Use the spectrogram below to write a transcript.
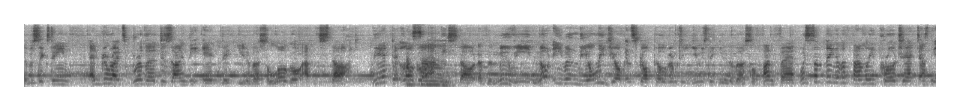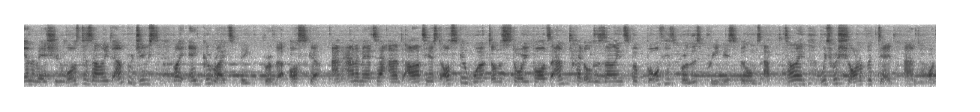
Number 16, Edgar Wright's brother designed the 8 bit Universal logo at the start. The 8 bit logo at the start of the movie, not even the only joke in Scott Pilgrim to use the Universal fanfare, was something of a family project as the animation was designed and produced by Edgar Wright's big brother Oscar. An animator and artist, Oscar worked on the storyboards and title designs for both his brother's previous films at the time, which were Shaun of the Dead and Hot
